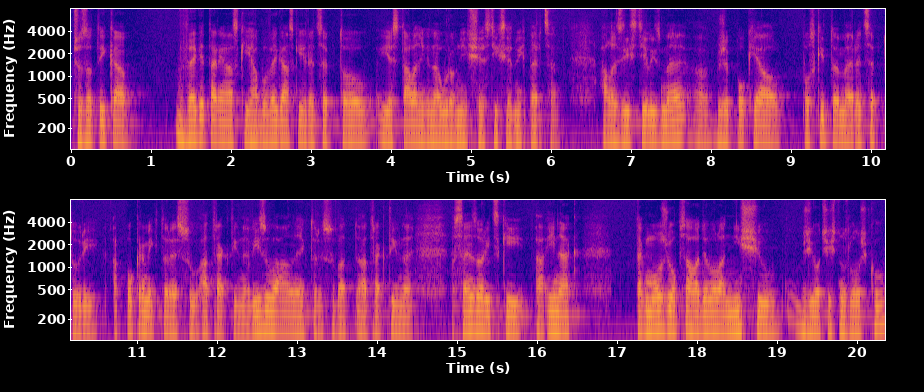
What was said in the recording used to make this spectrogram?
čo sa týka vegetariánskych alebo vegánskych receptov je stále niekde na úrovni 6-7%. Ale zistili sme, e, že pokiaľ poskytujeme receptúry a pokrmy, ktoré sú atraktívne vizuálne, ktoré sú atraktívne senzoricky a inak, tak môžu obsahovať oveľa nižšiu živočišnú zložku e,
